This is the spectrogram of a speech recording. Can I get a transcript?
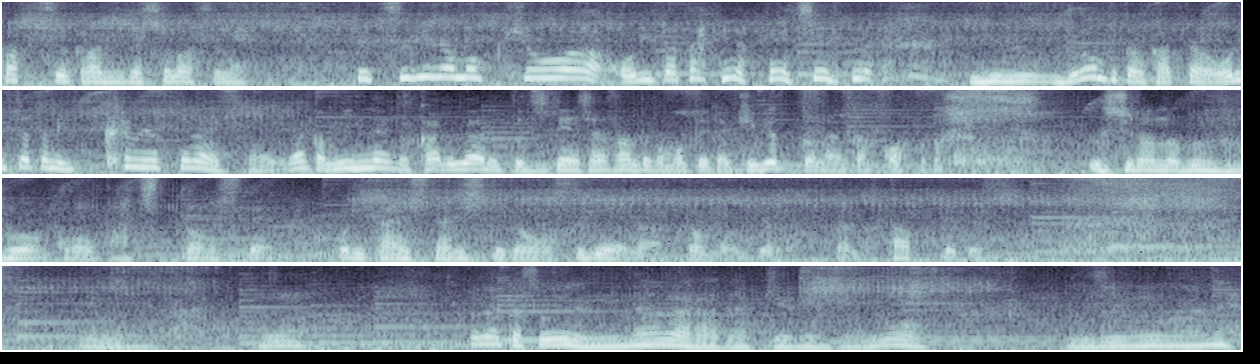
たっていう感じがしますね。で、次の目標は折りたたみの練習で、ブロンプトン買ったら折りたたみ一回もやってないですかなんかみんなが軽々と自転車さんとか持ってたらキュギュッとなんかこう、後ろの部分をこうパチッと押して折り返したりしておすげえなと思うけど、ちゃんと立ってるし。うん。ね。なんかそういうの見ながらだけれども、自分はね、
